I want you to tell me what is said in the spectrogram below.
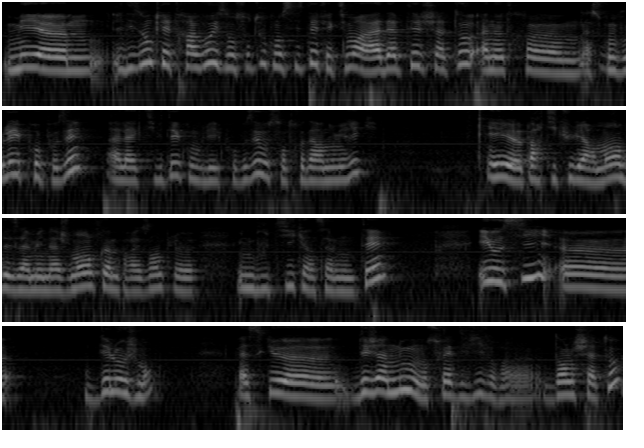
Mais euh, disons que les travaux, ils ont surtout consisté effectivement à adapter le château à, notre, euh, à ce qu'on voulait y proposer, à l'activité qu'on voulait y proposer au centre d'art numérique. Et euh, particulièrement des aménagements comme par exemple une boutique, un salon de thé. Et aussi des logements. Parce que déjà, nous, on souhaite vivre dans le château,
